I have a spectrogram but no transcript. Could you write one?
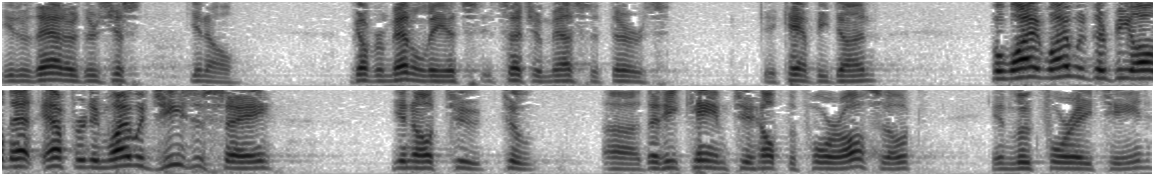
Either that or there's just, you know, governmentally it's, it's such a mess that there's, it can't be done. But why, why would there be all that effort and why would Jesus say, you know, to, to, uh, that he came to help the poor also in Luke 4.18?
